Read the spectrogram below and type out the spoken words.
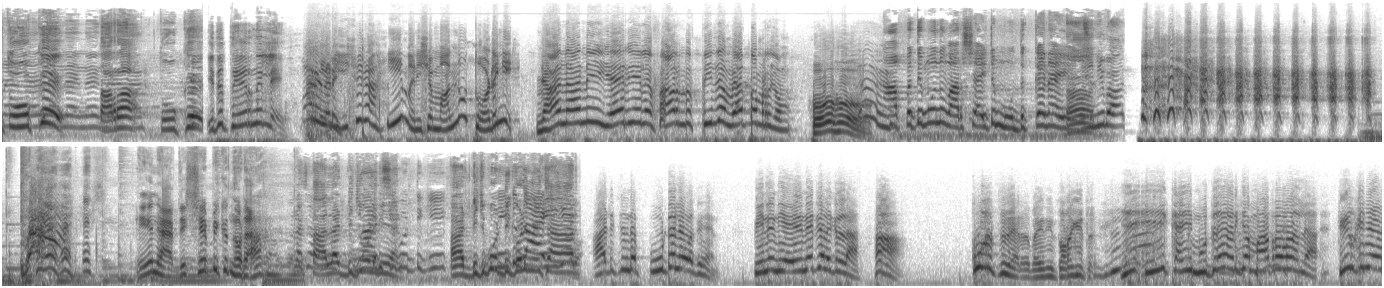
തൂക്ക്. തറ തൂക്ക്. ഇത് തീർന്നില്ലേ? ഈശ്വര ഈ മനുഷ്യൻ വന്നു തുടങ്ങി. ഞാനാണ് ഈ ഏരിയയിലെ സാറിന്റെ സ്ഥിരം വേട്ടമൃഗം. നാപ്പത്തിമൂന്ന് വർഷമായിട്ട് മുതുക്കനായി. ഇനി വാ. നീ തല അടിച്ചു പൊളിക്കും ഞാൻ പൊട്ടിക്ക്. അടിച്ചു പൊട്ടിക്കോളി നീ നിനക്ക് ചാ- അടിച്ചിന്റെ പൂട്ടൽ ഞാൻ? പിന്നെ നീ എഴുന്നേറ്റ് കളിക്കണ്ട ആ. കുറച്ചു നേരം നീ തുടങ്ങിയിട്ട്. ഈ കൈ മുദ്ര കാണിക്കാൻ മാത്രമുള്ളതല്ല. തീർക്കും ഞാൻ.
